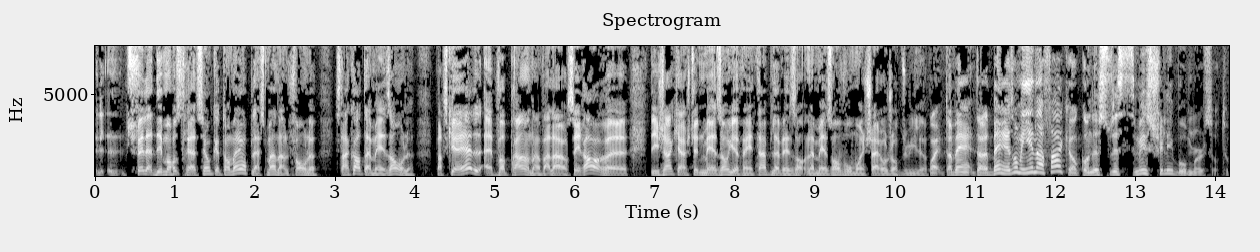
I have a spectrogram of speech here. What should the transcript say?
Tu fais la démonstration que ton meilleur placement, dans le fond, là, c'est encore ta maison, là, parce qu'elle, elle va prendre en valeur. C'est rare euh, des gens qui ont acheté une maison il y a 20 ans, puis la maison, la maison vaut moins cher aujourd'hui, là. Ouais, t'as bien, t'as bien raison, mais il y a une affaire qu'on qu'on a sous-estimée chez les boomers surtout.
